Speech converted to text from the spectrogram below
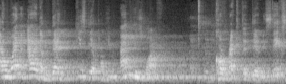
And when Adam then, peace be upon him, and his wife corrected their mistakes,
